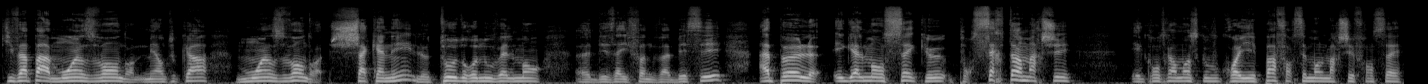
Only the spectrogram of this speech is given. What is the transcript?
qui va pas moins se vendre, mais en tout cas moins se vendre chaque année. Le taux de renouvellement euh, des iPhones va baisser. Apple également sait que pour certains marchés, et contrairement à ce que vous croyez, pas forcément le marché français,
